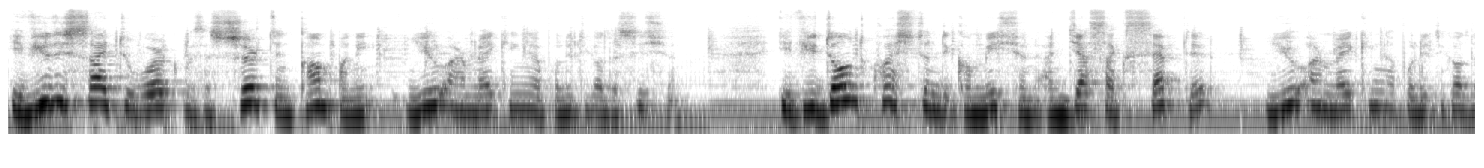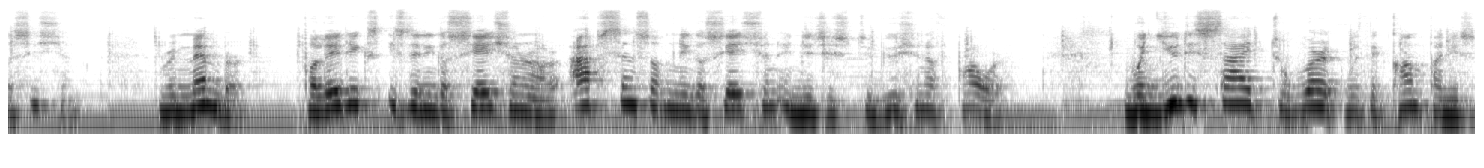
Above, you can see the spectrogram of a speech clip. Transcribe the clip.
If you decide to work with a certain company, you are making a political decision. If you don't question the commission and just accept it, you are making a political decision. Remember, politics is the negotiation or absence of negotiation in the distribution of power. When you decide to work with the companies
